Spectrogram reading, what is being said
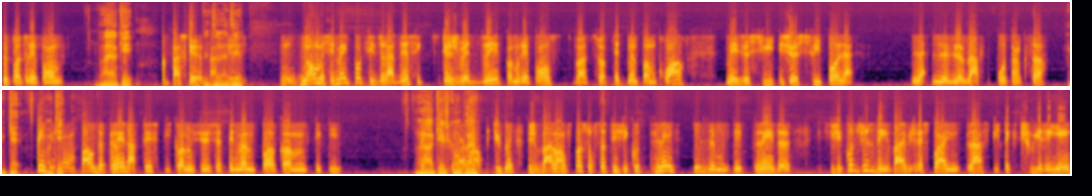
Je peux pas te répondre. Ouais, OK. Parce que. dur à dire. Non, mais c'est même pas que c'est dur à dire. C'est ce que je vais te dire comme réponse. Tu vas, tu vas peut-être même pas me croire, mais je suis, je suis pas la, le, rap autant que ça. OK. On parle de plein d'artistes, puis comme je, je sais même pas comme c'est qui. Ah, OK, je comprends. Je balance pas sur ça. J'écoute plein de styles de musique, plein de j'écoute juste des vibes, je reste pas à une place, puis fait que je suis rien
